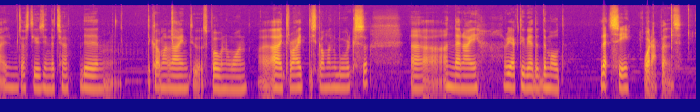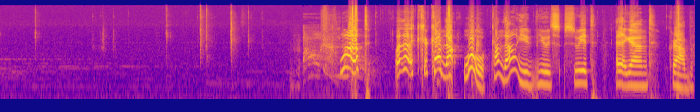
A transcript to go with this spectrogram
I'm just using the the the command line to spawn one. I tried this command works uh, and then I reactivated the mode. Let's see what happens. What? Well, uh, calm down. Whoa, calm down, you you sweet, elegant crab.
